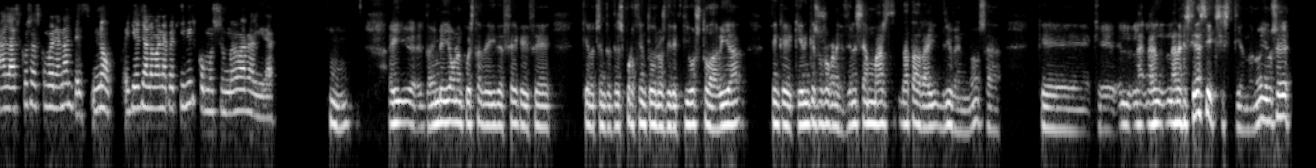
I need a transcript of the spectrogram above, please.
a las cosas como eran antes, no, ellos ya lo van a percibir como su nueva realidad. Mm. Eh, también veía una encuesta de IDC que dice que el 83% de los directivos todavía dicen que quieren que sus organizaciones sean más data driven, ¿no? O sea, que, la, necesidad sigue existiendo, ¿no? Yo no sé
